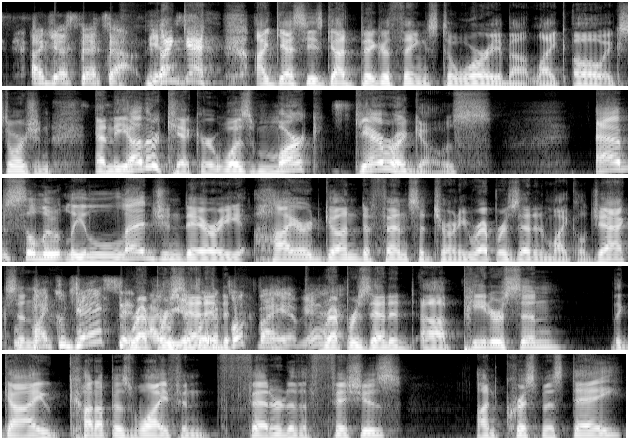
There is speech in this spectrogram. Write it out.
I guess that's out. I, Yeah. guess, I guess he's got bigger things to worry about, like, oh, extortion. And the other kicker was Mark Geragos, absolutely legendary hired gun defense attorney, represented Michael Jackson. Michael Jackson. Represented- I read a book by him. Yeah. represented uh, Peterson, the guy who cut up his wife and fed her to the fishes on Christmas Day.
